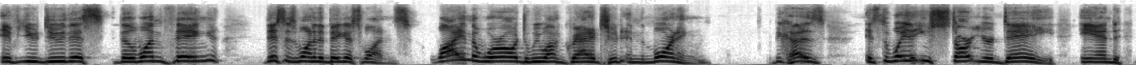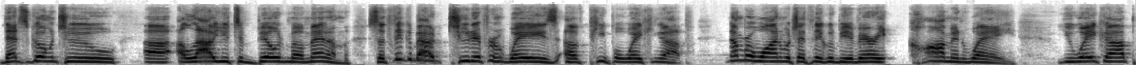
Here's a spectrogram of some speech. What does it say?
if you do this, the one thing, this is one of the biggest ones. Why in the world do we want gratitude in the morning? Because it's the way that you start your day, and that's going to uh, allow you to build momentum. So think about two different ways of people waking up. Number one, which I think would be a very common way, you wake up,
